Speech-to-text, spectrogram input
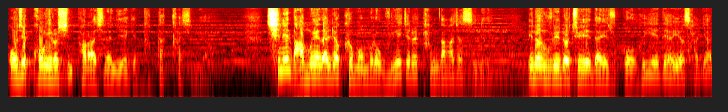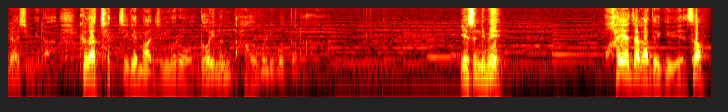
오직 공의로 심판하시는 이에게 부탁하시며 친히 나무에 달려 그 몸으로 우리의 죄를 담당하셨으니 이는 우리로 죄에 대하여 죽고 의에 대하여 살게 하려 하십니다. 그가 채찍에 맞음으로 너희는 나음을 입었더라. 예수님이 화해자가 되기 위해서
